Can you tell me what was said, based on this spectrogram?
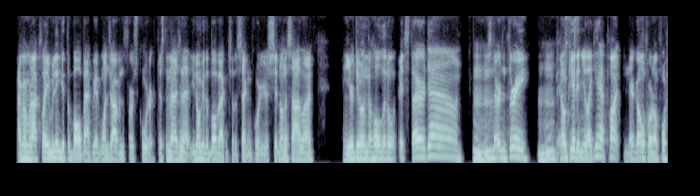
I remember when I played, we didn't get the ball back. We had one drive in the first quarter. Just imagine that you don't get the ball back until the second quarter. You're sitting on the sideline, and you're doing the whole little. It's third down. Mm-hmm. It's third and 3 mm-hmm. They don't get it, and you're like, yeah, punt, and they're going for it on fourth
